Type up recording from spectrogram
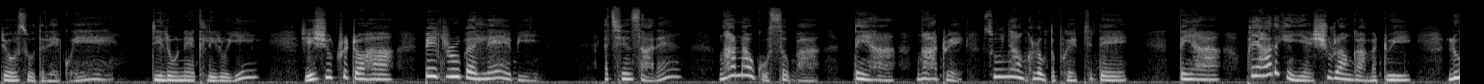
ပြောဆိုတဲ့ကွယ် ဒီလိုနဲ့ကလေးတို့ရေယေရှုခရစ်တော်ဟာပေတရုပဲလဲပြီးအချင်းစာတဲ့ငါနောက်ကိုစုပ်ပါသင်ဟာငါအတွက်စူးညောင်ခလုတ်တပွဲဖြစ်တယ်သင်ဟာဖျားသခင်ရဲ့ရှုထောင့်ကမတွေးလူ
